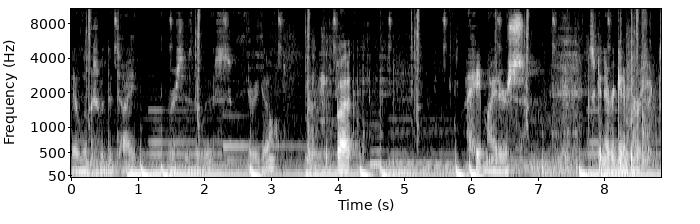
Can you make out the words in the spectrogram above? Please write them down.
it looks with the tight versus the loose, here we go. But I hate miters because I can never get them perfect.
